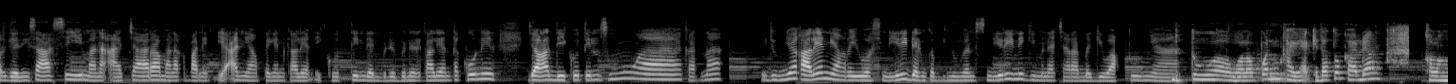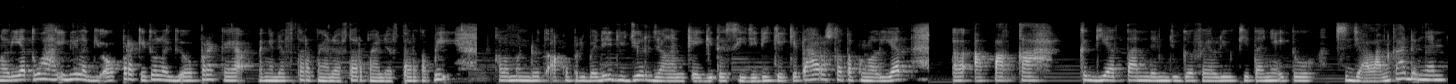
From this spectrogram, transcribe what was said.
organisasi, mana acara, mana kepanitiaan yang pengen kalian ikutin dan bener-bener kalian tekunin. Jangan diikutin semua karena ujungnya kalian yang riuh sendiri dan kebingungan sendiri ini gimana cara bagi waktunya. Betul, gitu. walaupun kayak kita tuh kadang kalau ngelihat wah ini lagi oprek itu lagi oprek kayak pengen daftar, pengen daftar, pengen daftar, tapi kalau menurut aku pribadi jujur jangan kayak gitu sih. Jadi kayak kita harus tetap ngelihat uh, apakah kegiatan dan juga value kitanya itu sejalankah dengan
